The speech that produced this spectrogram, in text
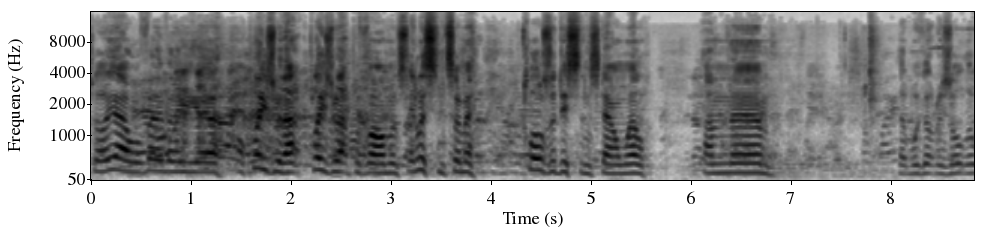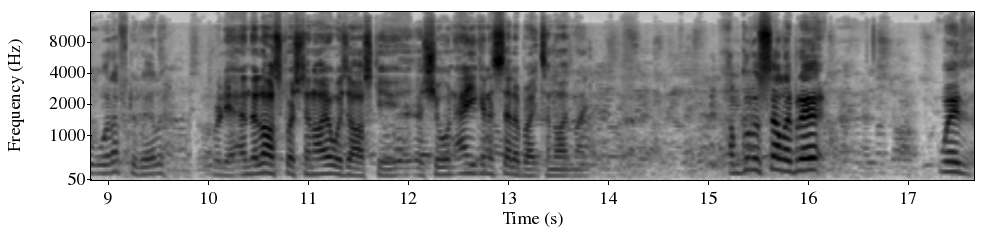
So yeah, we're very, very uh, pleased with that. Pleased with that performance. They listened to me, closed the distance down well, and um, that we got the result that we're after, really. Brilliant. And the last question I always ask you, uh, Sean, how are you going to celebrate tonight, mate? I'm going to celebrate with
